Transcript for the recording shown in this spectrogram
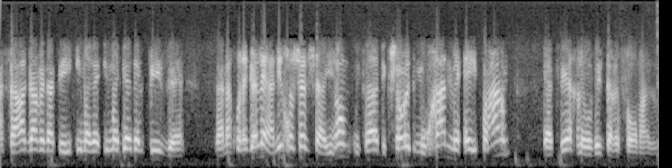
השר אגב לדעתי יימדד על פי זה, ואנחנו נגלה. אני חושב שהיום משרד התקשורת מוכן מאי פעם להצליח להוביל את הרפורמה הזאת.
